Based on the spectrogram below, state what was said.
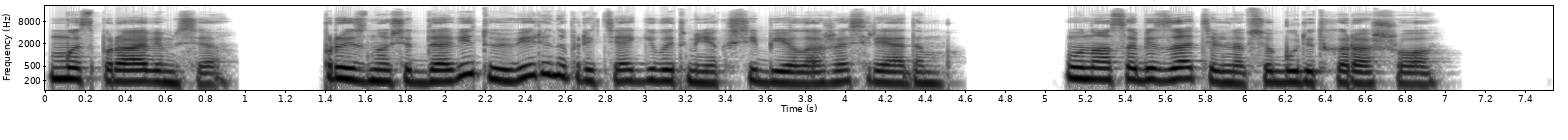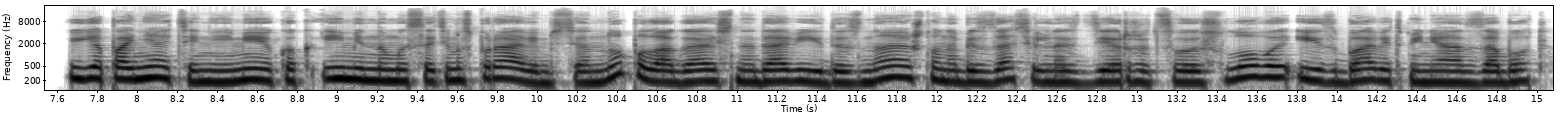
«Мы справимся», – произносит Давид и уверенно притягивает меня к себе, ложась рядом. «У нас обязательно все будет хорошо». Я понятия не имею, как именно мы с этим справимся, но полагаюсь на Давида, зная, что он обязательно сдержит свое слово и избавит меня от забот.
